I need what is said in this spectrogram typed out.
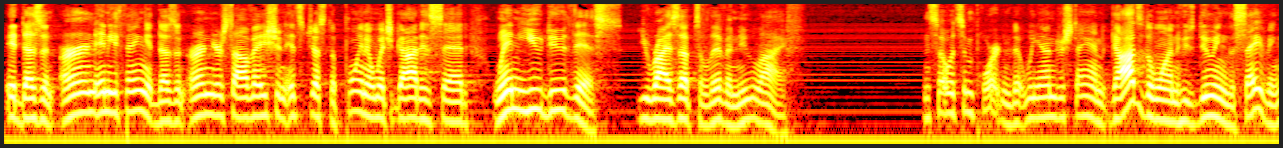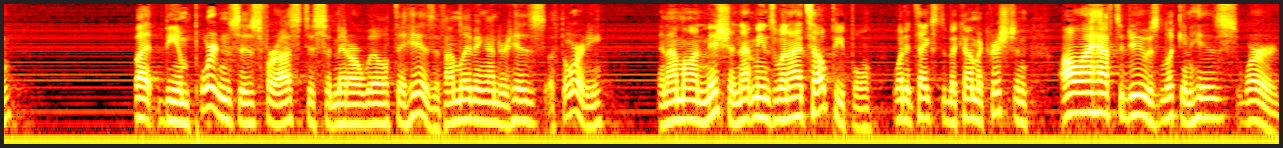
It doesn't earn anything, it doesn't earn your salvation. It's just the point in which God has said, when you do this, you rise up to live a new life. And so it's important that we understand God's the one who's doing the saving, but the importance is for us to submit our will to His. If I'm living under His authority and I'm on mission, that means when I tell people what it takes to become a Christian, all I have to do is look in His Word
